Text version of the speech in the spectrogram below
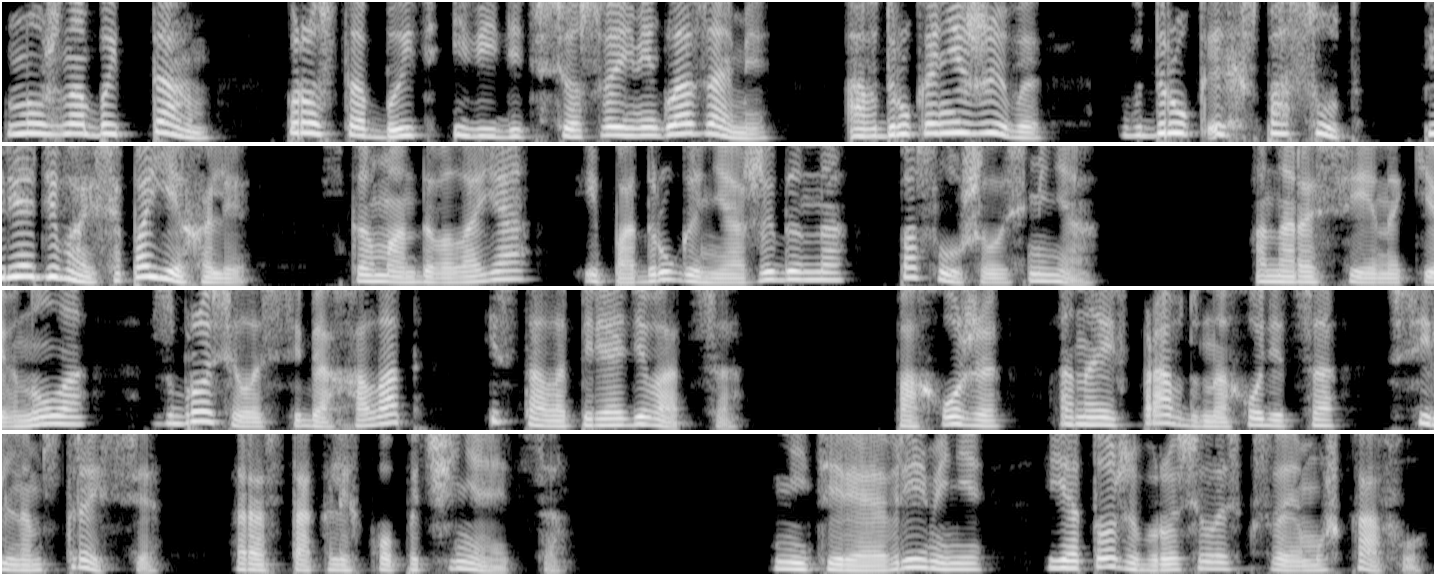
Нужно быть там, Просто быть и видеть все своими глазами. А вдруг они живы? Вдруг их спасут? Переодевайся, поехали!» Скомандовала я, и подруга неожиданно послушалась меня. Она рассеянно кивнула, сбросила с себя халат и стала переодеваться. Похоже, она и вправду находится в сильном стрессе, раз так легко подчиняется. Не теряя времени, я тоже бросилась к своему шкафу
